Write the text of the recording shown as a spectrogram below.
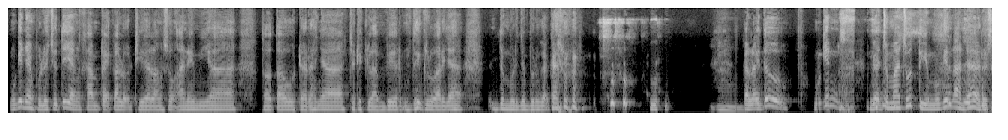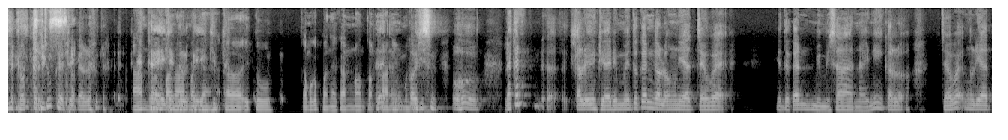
Mungkin yang boleh cuti yang sampai kalau dia langsung anemia, tahu-tahu darahnya jadi gelambir, mungkin keluarnya jembur-jembur nggak kan? Hmm. kalau itu mungkin nggak cuma cuti, mungkin anda harus ke dokter juga deh kalau anu Kayaknya apa kalau namanya kayak gitu. eh, itu kamu kebanyakan nonton anime Kok bisa- Oh, lah kan eh, kalau yang di anime itu kan kalau ngelihat cewek itu kan mimisan. Nah ini kalau cewek ngelihat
